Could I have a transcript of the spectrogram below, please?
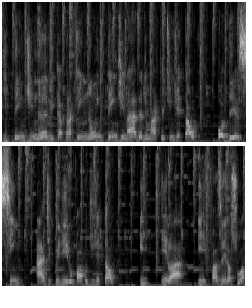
e bem dinâmica para quem não entende nada de marketing digital, poder sim adquirir o papo digital e ir lá e fazer a sua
